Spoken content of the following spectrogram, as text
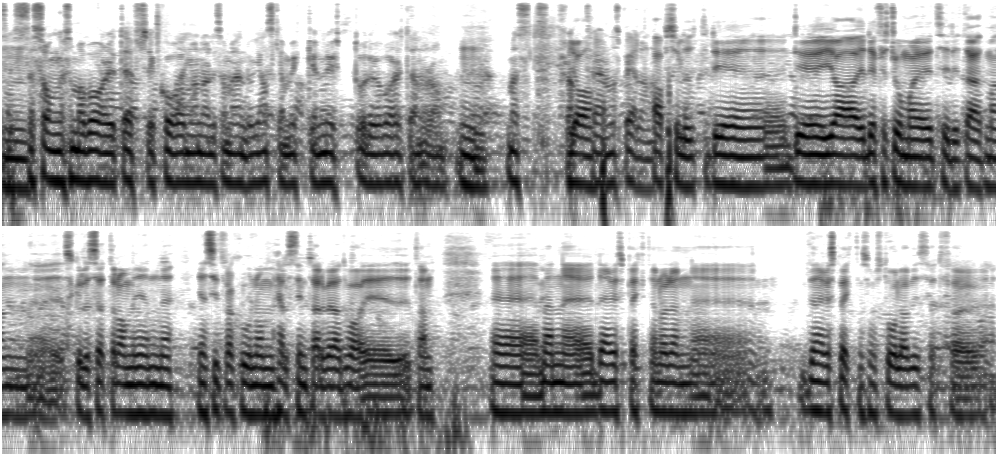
mm. säsonger som har varit i FCK. Man har liksom ändå ganska mycket nytt och du har varit en av de mm. mest framträdande ja, spelarna. Absolut, det, det, ja, det förstod man ju tidigt där att man eh, skulle sätta dem i en, i en situation de helst inte hade velat vara i. Utan, eh, men den respekten och den, den respekten som Ståhl har visat för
